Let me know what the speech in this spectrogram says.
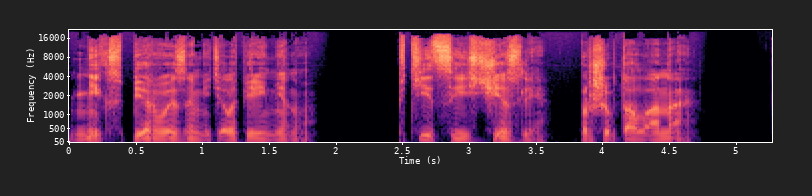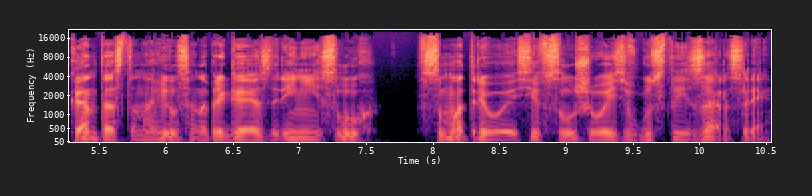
Никс первая заметила перемену. «Птицы исчезли», — прошептала она. Кант остановился, напрягая зрение и слух, всматриваясь и вслушиваясь в густые заросли.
